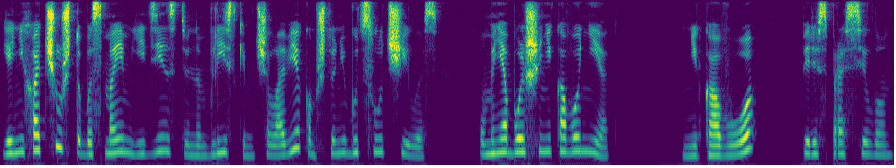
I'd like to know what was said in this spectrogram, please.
Я не хочу, чтобы с моим единственным близким человеком что-нибудь случилось. У меня больше никого нет». «Никого?» – переспросил он.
